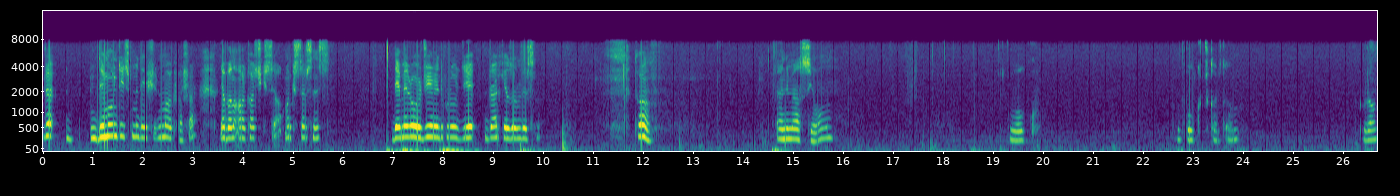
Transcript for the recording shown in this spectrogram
Ve demo oyunda ismi değiştirdim arkadaşlar. Ya bana arkadaş kişi yapmak isterseniz Demir Gmail Pro diye direkt yazabilirsin. Tamam. Animasyon. Volk. Volk çıkartalım. Run.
